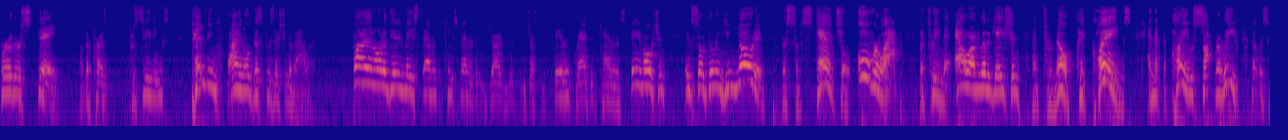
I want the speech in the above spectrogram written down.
further stay of the present proceedings pending final disposition of Allard. By an order dated May 7th, the case management judge, Mr. Justice Phelan, granted Canada's stay motion. In so doing, he noted the substantial overlap between the Allard litigation and Turmel Kit claims, and that the claims sought relief that was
